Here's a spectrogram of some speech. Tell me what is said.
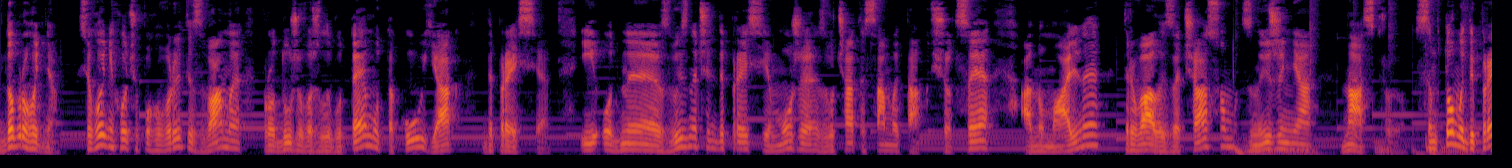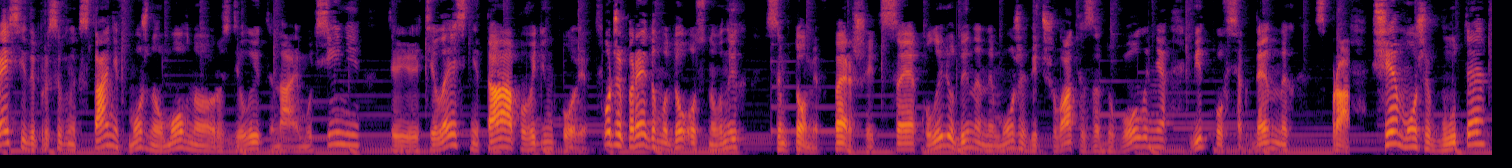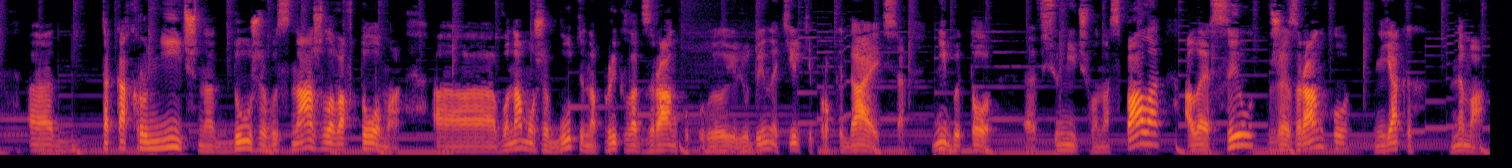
Доброго дня! Сьогодні хочу поговорити з вами про дуже важливу тему, таку як депресія. І одне з визначень депресії може звучати саме так: що це аномальне, тривале за часом зниження настрою. Симптоми депресії, депресивних станів можна умовно розділити на емоційні, тілесні та поведінкові. Отже, перейдемо до основних симптомів. Перший це коли людина не може відчувати задоволення від повсякденних справ. Ще може бути е, така хронічна, дуже виснажлива втома. Е, вона може бути, наприклад, зранку, коли людина тільки прокидається, нібито е, всю ніч вона спала, але сил вже зранку ніяких нема.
